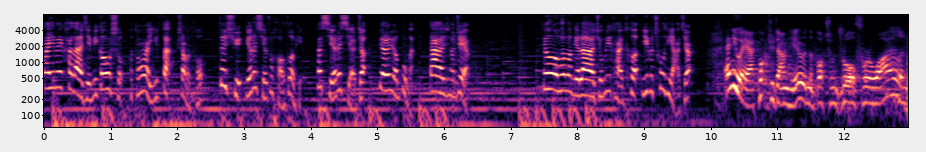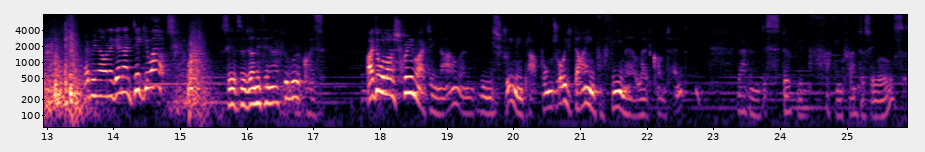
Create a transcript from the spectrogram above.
但因为看了《解密高手》和《头号疑犯》上了头，自诩也能写出好作品。可写着写着越来越不满，大概就像这样。最后，胖胖给了九米凯特一个抽屉雅间。Anyway, I popped you down here in the bottom drawer for a while, and every now and again I dig you out, see if there's anything I could work with. I do a lot of screenwriting now, and the streaming platforms are always dying for female-led content. That and dystopian fucking fantasy worlds,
